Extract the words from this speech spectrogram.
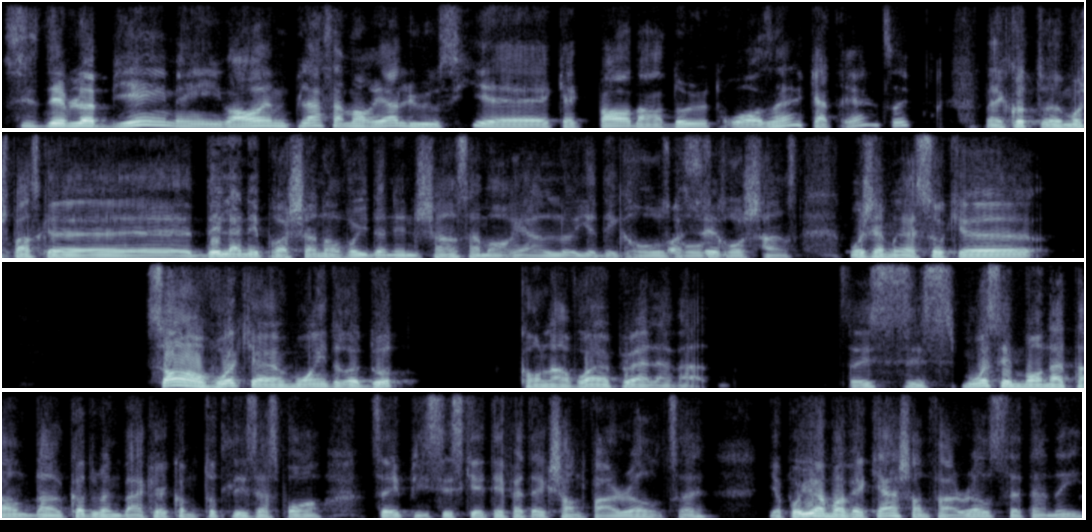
s'il se développe bien, mais ben, il va avoir une place à Montréal lui aussi euh, quelque part dans deux, trois ans, quatre ans, tu sais. Ben écoute, euh, moi je pense que euh, dès l'année prochaine, on va lui donner une chance à Montréal. Là. Il y a des grosses, grosses, grosses chances. Moi, j'aimerais ça que. Ça, on voit qu'il y a un moindre doute qu'on l'envoie un peu à Laval moi, c'est mon attente dans le cas de Renbacker, comme tous les espoirs. Puis c'est ce qui a été fait avec Sean Farrell. Il n'y a pas eu un mauvais cas, Sean Farrell, cette année.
